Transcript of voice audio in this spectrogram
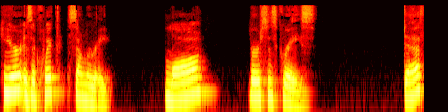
Here is a quick summary law versus grace, death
